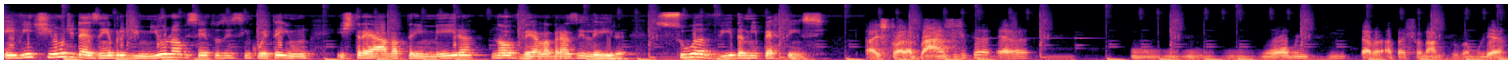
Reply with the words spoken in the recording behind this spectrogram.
Em 21 de dezembro de 1951, estreava a primeira novela brasileira, Sua Vida Me Pertence. A história básica era um, um, um homem que estava apaixonado por uma mulher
